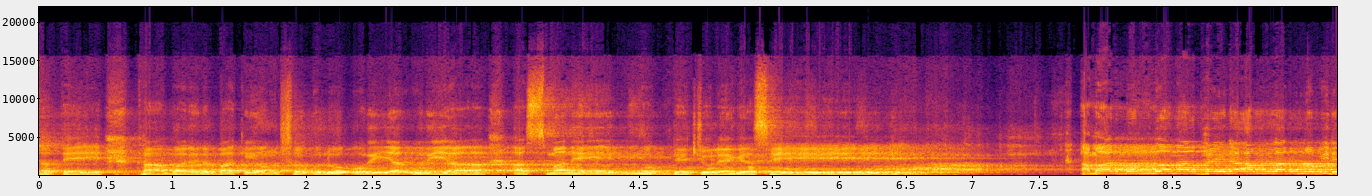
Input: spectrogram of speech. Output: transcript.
সাথে খাবারের বাকি অংশগুলো উড়িয়া উড়িয়া আসমানের মধ্যে চলে গেছে। আমার বন্ধু, আমার ভাইরা, আল্লাহর নবীর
